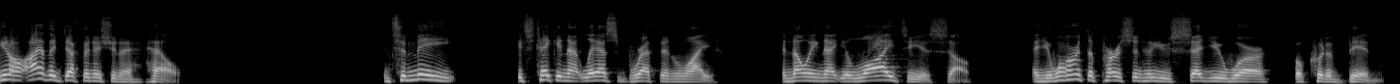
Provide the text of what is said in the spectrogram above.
You know, I have a definition of hell. And to me, it's taking that last breath in life and knowing that you lied to yourself and you weren't the person who you said you were or could have been.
